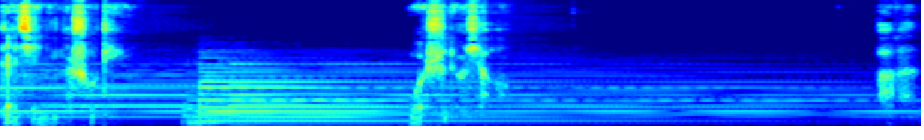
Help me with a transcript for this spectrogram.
感谢您的收听。我是刘晓。晚安。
